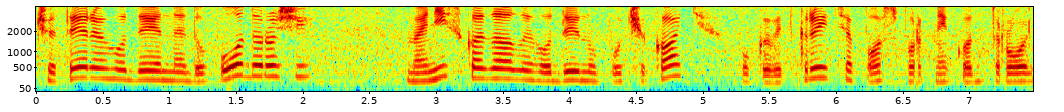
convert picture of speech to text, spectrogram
Чотири години до подорожі. Мені сказали годину почекати, поки відкриється паспортний контроль.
